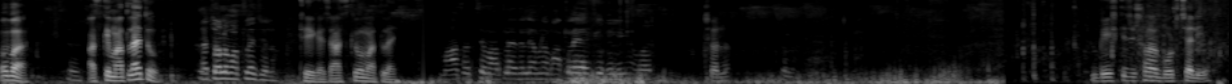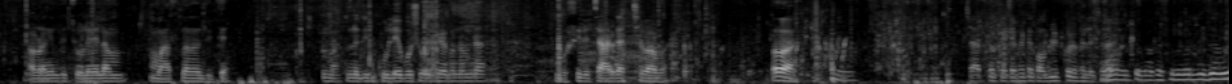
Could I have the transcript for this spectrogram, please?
ও বা আজকে মাতলায় তো? হ্যাঁ চলো মাতলায় চলো। ঠিক আছে আজকেও মাতলায়। মাছ হচ্ছে মাতলায় তাহলে আমরা মাতলায় আজকে ফেলি আবার চলো। চলো। বেশ কিছু সময় বোট চালিয়ে আমরা কিন্তু চলে এলাম মাতলা নদীতে। মাতলা নদী কুলে বসে বসে এখন আমরা বসিতে চার গাচ্ছে বাবা। ও। চার তো কেটে ফেটে কমপ্লিট করে ফেলেছো না? হ্যাঁ তো কথা শুরু করে দিয়েছি আমি।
